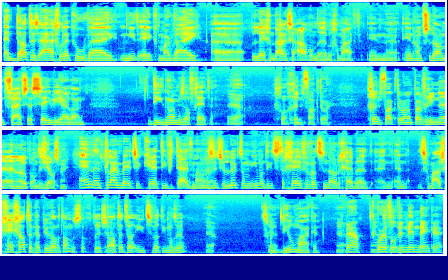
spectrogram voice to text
En dat is eigenlijk hoe wij, niet ik, maar wij, eh, legendarische avonden hebben gemaakt in, eh, in Amsterdam. Vijf, zes, zeven jaar lang. Die ik nooit meer zal vergeten. Ja, gewoon gunfactor. Gunfactor, een paar vrienden en een hoop enthousiasme. En een klein beetje creativiteit, man. Als het je lukt om iemand iets te geven wat ze nodig hebben. En, en zeg maar, als je geen geld hebt, heb je wel wat anders, toch? Er is Ja. altijd wel iets wat iemand wil. Ja. Het is gewoon Ja. deal maken. Ja, ik kon heel veel win-win denken.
